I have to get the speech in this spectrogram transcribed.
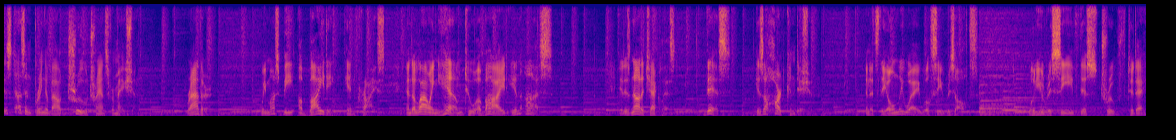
this doesn't bring about true transformation. Rather, we must be abiding in Christ and allowing Him to abide in us. It is not a checklist. This is a heart condition, and it's the only way we'll see results. Will you receive this truth today?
